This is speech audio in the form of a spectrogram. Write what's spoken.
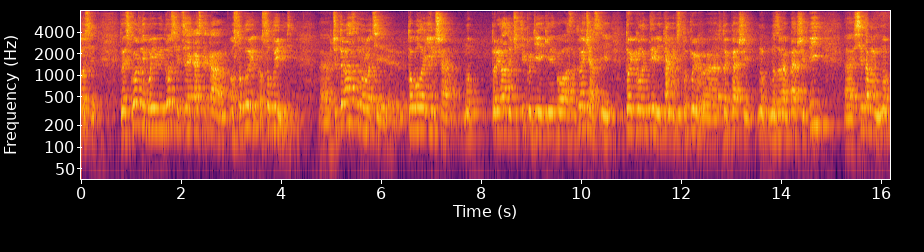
досвід. Тобто кожен бойовий досвід це якась така особливість. Е, В 2014 році то була інша, ну, пригадуючи ті події, які відбувалися на той час, і той колектив, який вступив е, в той перший, ну, називаємо перший бій, е, всі там, ну,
